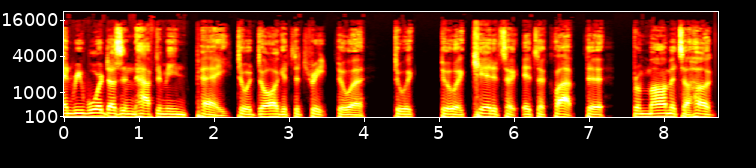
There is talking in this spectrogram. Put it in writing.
and reward doesn't have to mean pay. To a dog, it's a treat. To a to a to a kid, it's a it's a clap. To from mom, it's a hug.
